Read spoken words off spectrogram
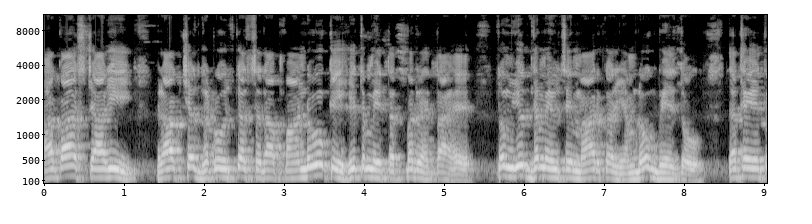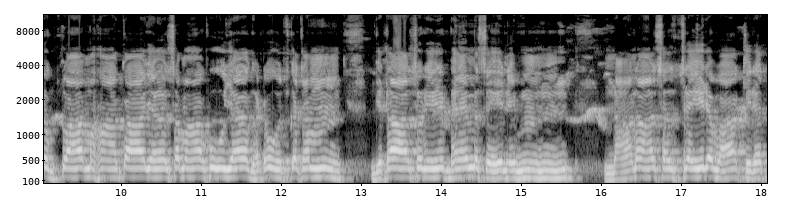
आकाशचारी राक्षस घटोत्कच सदा पांडवों के हित में तत्पर रहता है। तुम युद्ध में उसे मारकर यमलोक भेज दो। तथे तुक्वा महाकाय समाहूय घटोत्कचम जटासुरीर्भैम से नाना शस्त्रवाखिरत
